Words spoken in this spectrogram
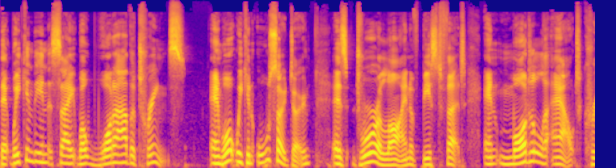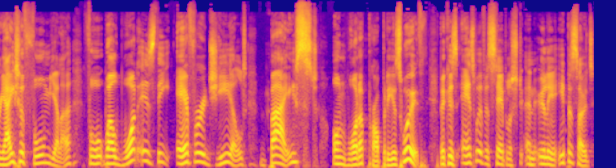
that we can then say, well, what are the trends? And what we can also do is draw a line of best fit and model out, create a formula for, well, what is the average yield based on what a property is worth. Because as we've established in earlier episodes,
